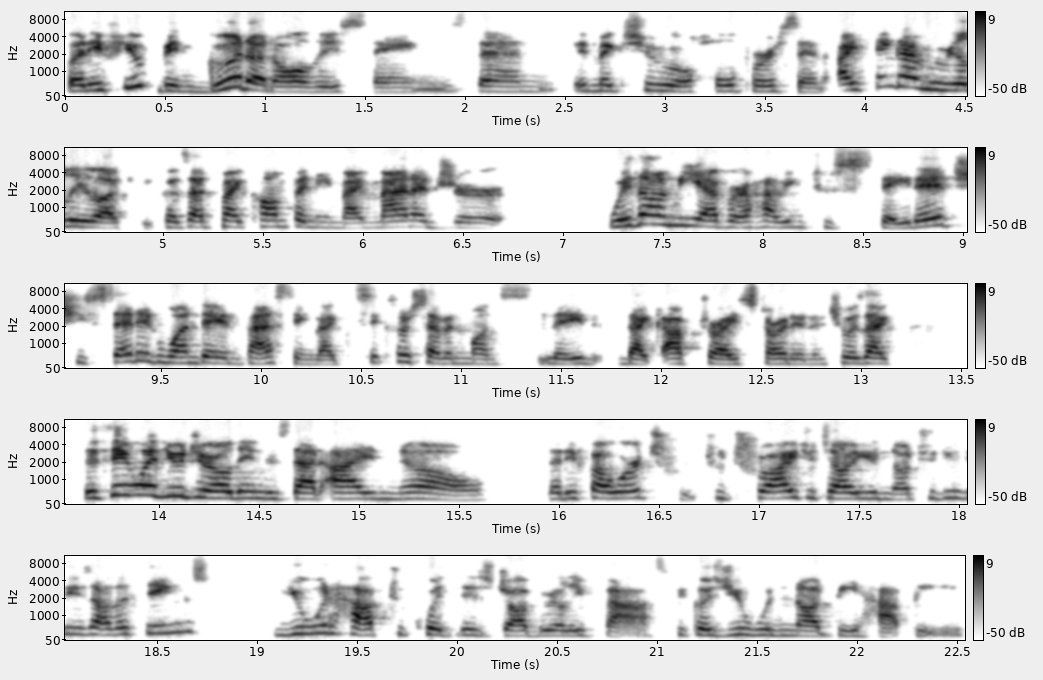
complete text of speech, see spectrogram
But if you've been good at all these things then it makes you a whole person. I think i'm really lucky because at my company my manager without me ever having to state it. She said it one day in passing, like six or seven months late, like after I started. And she was like, the thing with you, Geraldine, is that I know that if I were to, to try to tell you not to do these other things, you would have to quit this job really fast because you would not be happy.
